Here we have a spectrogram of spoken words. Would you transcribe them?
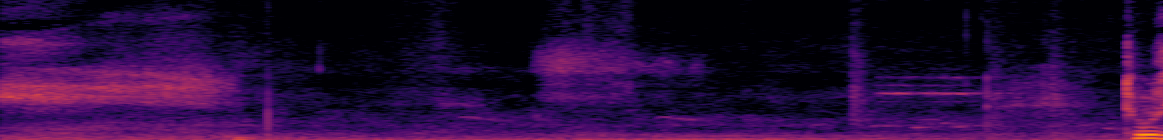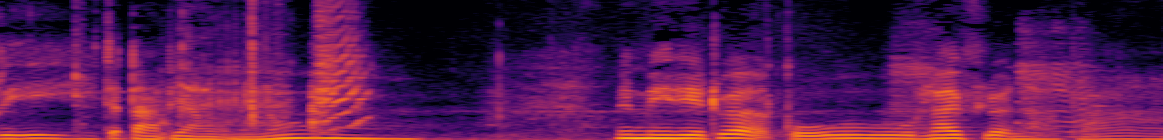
သူရီတက်တာပြတော့မယ်နော်မေမေတွေအတွက်ကို live လွှင့်တာပါ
